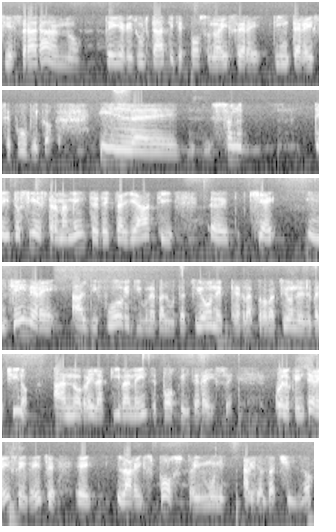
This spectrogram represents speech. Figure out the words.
si estrarranno dei risultati che possono essere di interesse pubblico. Il, eh, sono dei dossier estremamente dettagliati eh, che in genere al di fuori di una valutazione per l'approvazione del vaccino hanno relativamente poco interesse. Quello che interessa invece è la risposta immunitaria al vaccino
